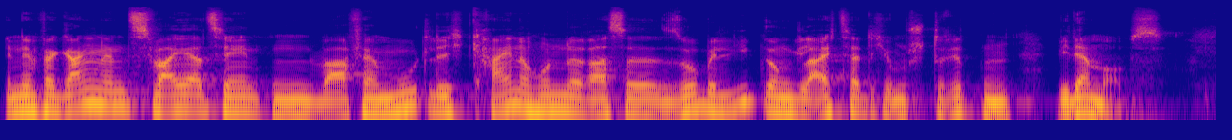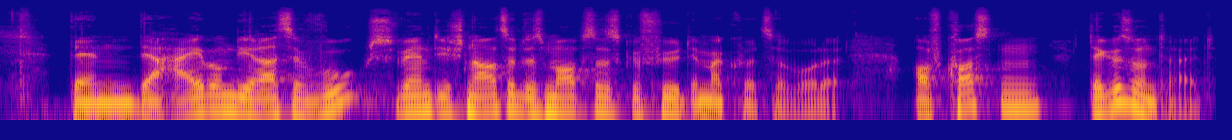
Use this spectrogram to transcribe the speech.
In den vergangenen zwei Jahrzehnten war vermutlich keine Hunderasse so beliebt und gleichzeitig umstritten wie der Mops. Denn der Hype um die Rasse wuchs, während die Schnauze des Mopses gefühlt immer kürzer wurde. Auf Kosten der Gesundheit.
